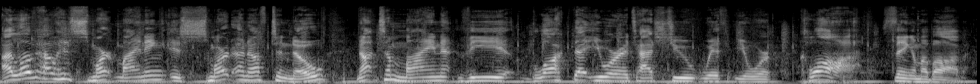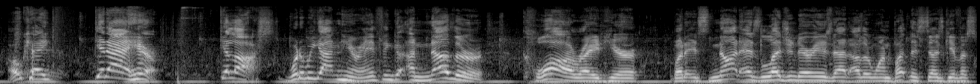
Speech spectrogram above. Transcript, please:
I love how his smart mining is smart enough to know not to mine the block that you are attached to with your claw thingamabob. Okay, get out of here. Get lost. What do we got in here? Anything? Another claw right here but it's not as legendary as that other one, but this does give us...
